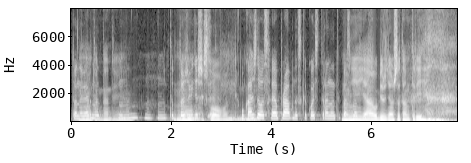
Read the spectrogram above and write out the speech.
то, Ну, наверное... тогда две. м, мгм. Тут Ну, тоже видишь, слово. у каждого своя правда, с какой стороны ты Ну, посмотришь. мне, я убежден, что там три.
